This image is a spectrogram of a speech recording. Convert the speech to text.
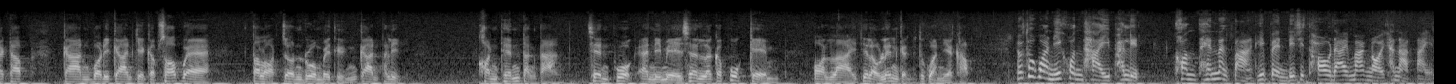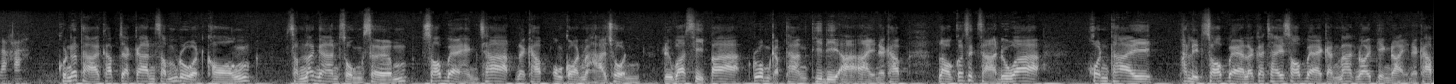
นะครับ การบริการเกี่ยวกับซอฟต์แวร์ ตลอดจนรวมไปถึงการผลิตคอนเทนต์ต่างๆ เช่นพวกแอนิเมชันแล้วก็พวกเกมออนไลน์ที่เราเล่นกันอยู่ทุกวันนี้ครับ แล้วทุกวันนี้คนไทยผลิตคอนเทนต์ต่างๆ ที่เป็นดิจิทัลได้มากน้อยขนาดไหนล่ะคะ คุณณัฏฐาครับจากการสำรวจของ สำนักงานส่งเสริมซอฟต์แวร์แห่งชาตินะครับองค์กรมหาชน หรือว่า SIPA ร่วมกับทาง TDRI นะครับเราก็ศึกษาดูว่าคนไทยผลิตซอฟต์แวร์แล้วก็ใช้ซอฟต์แวร์กันมากน้อยเพียงไรนะครับ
